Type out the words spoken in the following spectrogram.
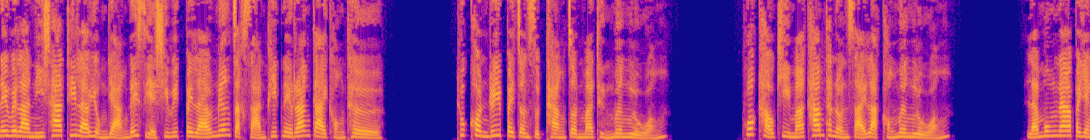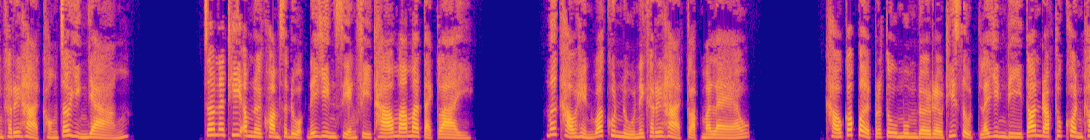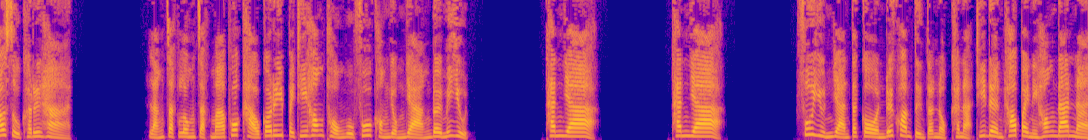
ในเวลานี้ชาติที่แล้วหยงหยางได้เสียชีวิตไปแล้วเนื่องจากสารพิษในร่างกายของเธอ ทุกคนรีบไปจนสุดทางจนมาถึงเมืองหลวง พวกเขาขี่ม้าข้ามถนนสายหลักของเมืองหลวง และมุ่งหน้าไปยังคฤหาสน์ของเจ้าหญิงหยาง เจ้าหน้าที่อำนวยความสะดวกได้ยินเสียงฝีเท้าม้ามาแต่ไกล เมื่อเขาเห็นว่าคุณหนูในคฤหาสน์กลับมาแล้ว เขาก็เปิดประตูมุมโดยเร็วที่สุดและยินดีต้อนรับทุกคนเข้าสู่คฤหาสน์หลังจากลงจากม้าพวกเขาก็รีบไปที่ห้องโถงหูฟู่ของหยงหยางโดยไม่หยุด ท่านยา ท่านยา ฟู่หยุนหยานตะโกนด้วยความตื่นตระหนกขณะที่เดินเข้าไปในห้องด้านใน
